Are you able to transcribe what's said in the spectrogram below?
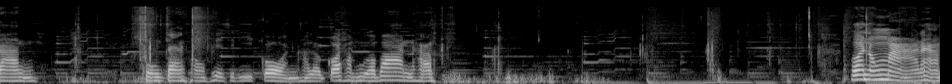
การโครงการของเพจดีก่อนนะคะแล้วก็ทำรั้วบ้านนะคะเพราะว่าน้องหมานะคะ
